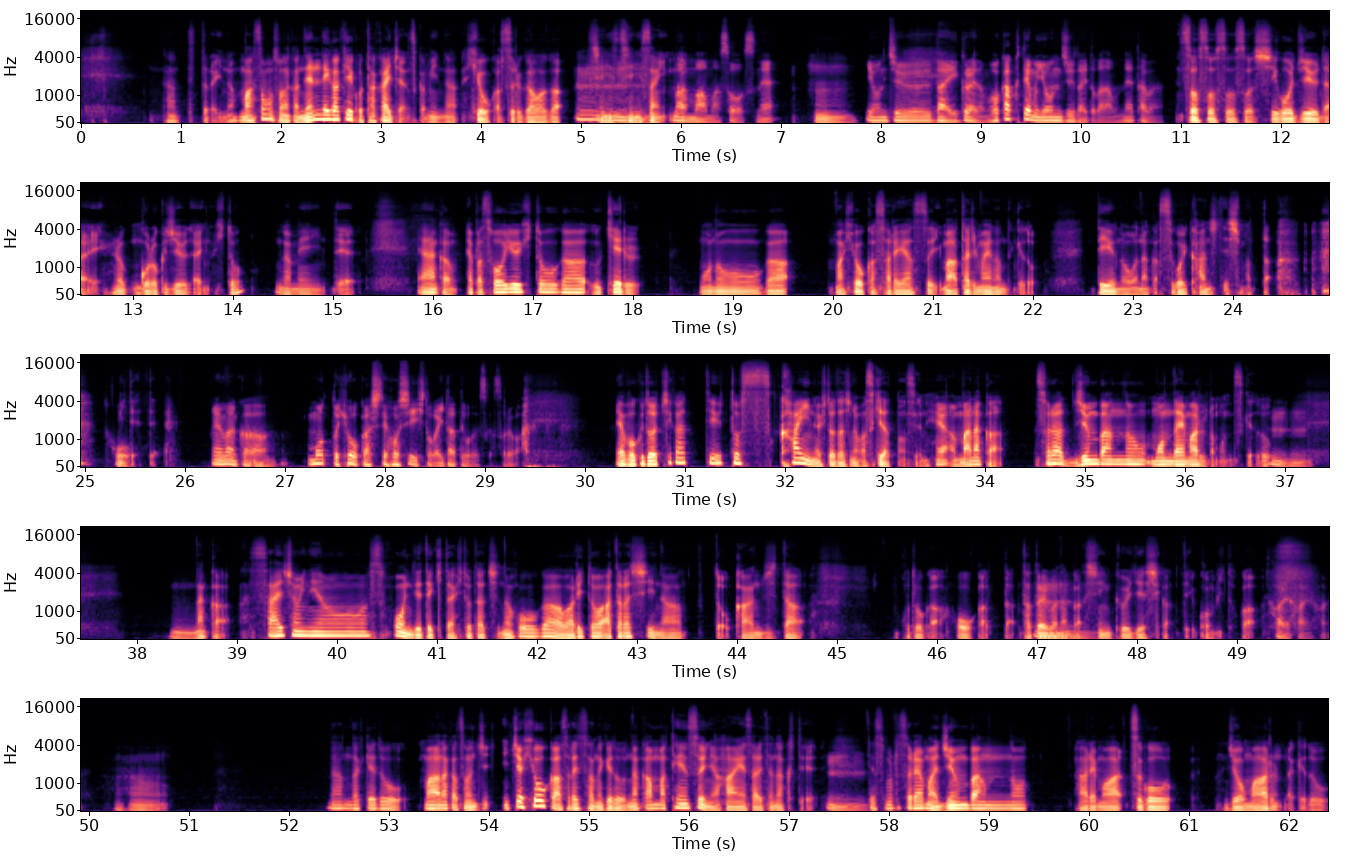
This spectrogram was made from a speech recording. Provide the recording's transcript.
なんて言ったらいいの？まあそもそもなんか年齢が結構高いじゃないですかみんな。評価する側がう審審査員が、まあまあまあそうですね。うん。40代ぐらいだもん。若くても40代とかだもんね多分。そうそうそうそう、4、50代、5、60代の人がメインで、なんかやっぱそういう人が受けるものが、まあ、評価されやすい、まあ当たり前なんだけど、っていうのをなんかすごい感じてしまった。見てて。えなんうかん、もっと評価してほしい人がいたってことですかそれは？いや、僕どっちかっていうと、会の人たちの方が好きだったんですよね。いや、まあなんか、それは順番の問題もあると思うんですけど、うんうんうん、なんか最初の方に出てきた人たちの方が割と新しいなと感じたことが多かった。例えばなんかうん真空ジェシカっていうコンビとか。はいはいはいうん、なんだけど、まあなんかそのじ一応評価はされてたんだけど、なんかあんま点数には反映されてなくて。うんうんで、それそれはまあ順番のあれもあ都合上もあるんだけど、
